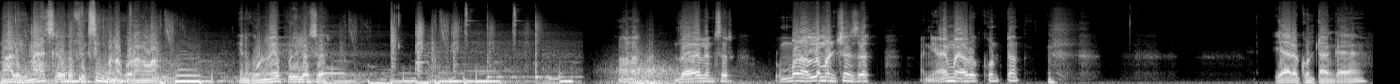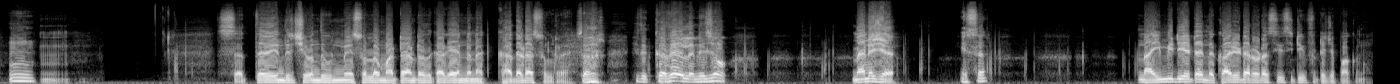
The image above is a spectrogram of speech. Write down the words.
நாளைக்கு மேட்ச்ல ஏதோ ஃபிக்ஸிங் பண்ண போறாங்களாம். எனக்கு ஒண்ணுமே புரியல சார் ஆனால் தயாலன் சார் ரொம்ப நல்ல மனுஷன் சார் அநியாயமா யாரோ கொண்டாங்க யாரை கொண்டாங்க ம். சத்த எந்திரிச்சு வந்து உண்மையை சொல்ல மாட்டான்றதுக்காக என்ன நான் கதடா சொல்றேன். சார் இது கதை இல்லை நிஜம். மேனேஜர் எஸ் சார் நான் இமீடியட்டாக இந்த காரிடாரோட சிசிடிவி ஃபுட்டேஜை பார்க்கணும்.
